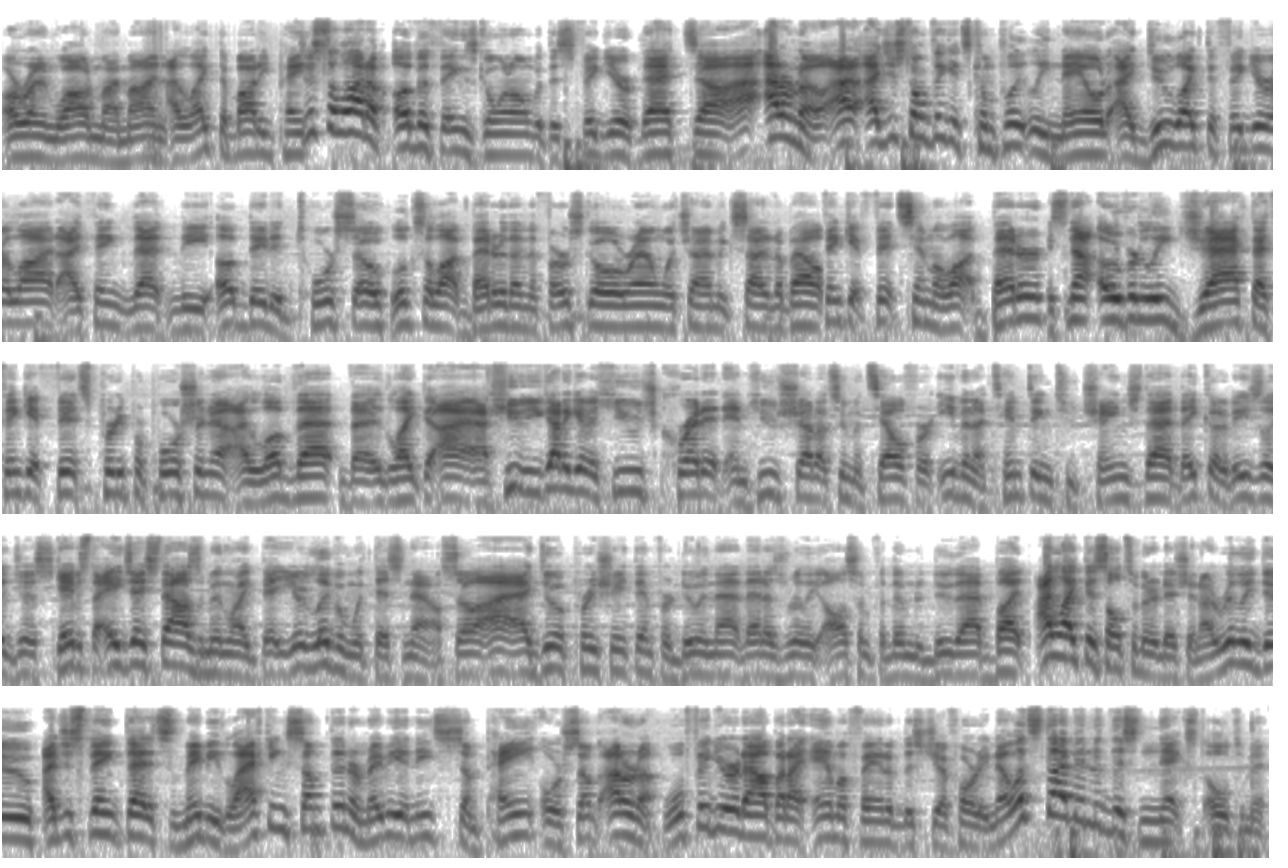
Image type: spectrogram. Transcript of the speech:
are running wild in my mind. I like the body paint. Just a lot of other things going on with this figure that, uh, I, I, don't know. I, I, just don't think it's completely nailed. I do like the figure a lot. I think that the updated torso looks a lot better than the first go-around, which I'm excited about. I think it fits him a lot better. It's not overly jacked. I think it fits pretty proportionate. I love that. That Like, I, you got to give a huge credit and huge shout out to Mattel for even attempting to change that. They could have easily just gave us the AJ Styles and been like, that you're living with this this now. So I, I, do appreciate them for doing that. That is really awesome for them to do that. But I like this Ultimate Edition. I really do. I just think that it's maybe lacking something or maybe it needs some paint or something. I don't know. We'll figure it out, but I am a fan of this Jeff Hardy. Now let's dive into this next Ultimate,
